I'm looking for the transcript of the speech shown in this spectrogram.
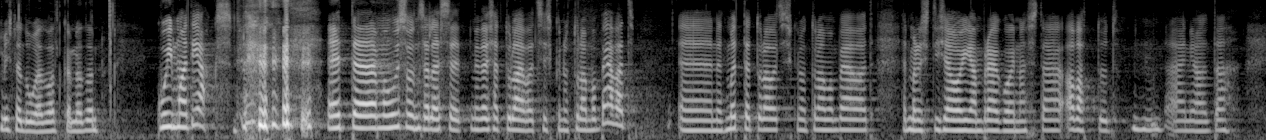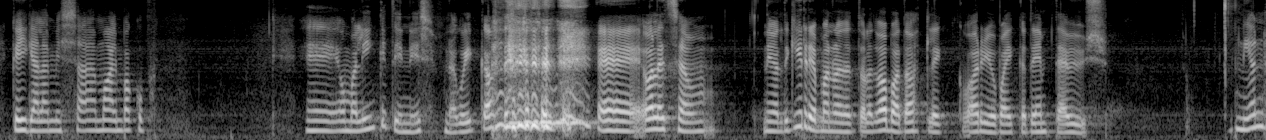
mis need uued valdkonnad on? kui ma teaks et äh, ma usun sellesse, et need asjad tulevad siis, kui nad tulema peavad, need mõtted tulevad siis, kui nad tulema peavad, et ma lihtsalt ise hoian praegu ennast äh, avatud mm -hmm. äh, nii-öelda kõigele, mis äh, maailm pakub. Eh, oma LinkedInis, nagu ikka eh, oled sa nii-öelda kirja pannud, et oled vabatahtlik varjupaikade MTÜ-s. nii on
